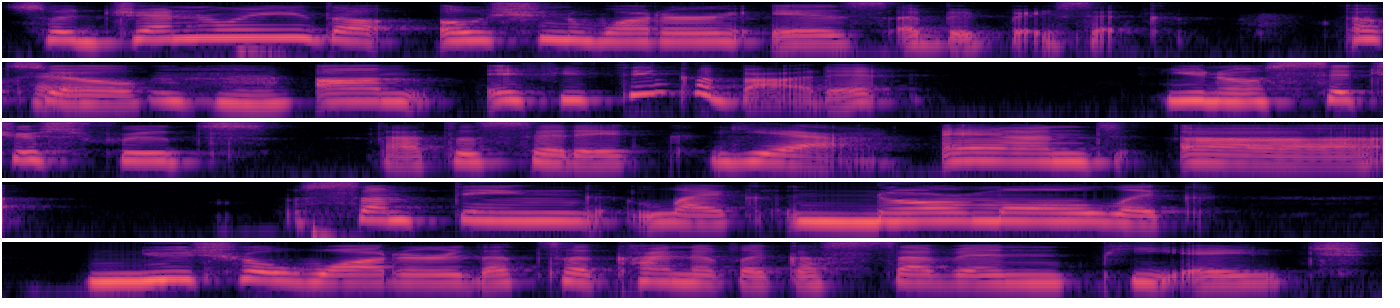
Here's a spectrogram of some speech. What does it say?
So generally the ocean water is a bit basic. Okay. So Mhm. um if you think about it, you know, citrus fruits, that's acidic yeah. and uh something like normal like neutral water that's a kind of like a 7 ph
